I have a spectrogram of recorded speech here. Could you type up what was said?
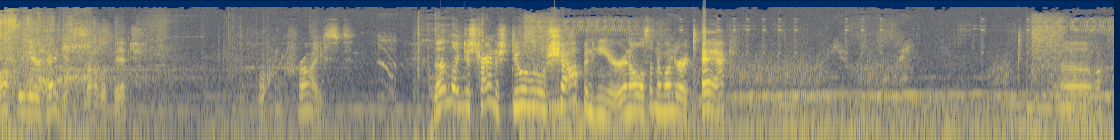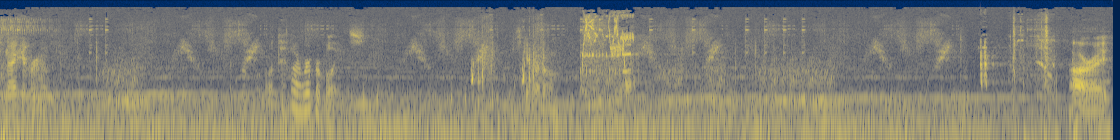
Off with your head, you son of a bitch. Fucking Christ. Nothing like just trying to do a little shopping here and all of a sudden I'm under attack. Uh, what can I get rid of? What the hell are ripper blades? Let's get rid of them. Alright.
